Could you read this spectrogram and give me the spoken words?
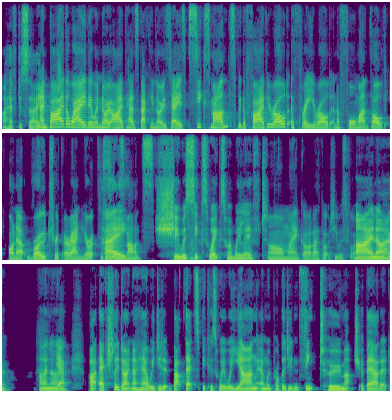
I have to say. And by the way, there were no iPads back in those days. Six months with a five year old, a three year old, and a four month old on a road trip around Europe for Hey. six months. She was six weeks when we left. Oh my God. I thought she was four. I know. I know. Yeah. I actually don't know how we did it, but that's because we were young and we probably didn't think too much about it.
